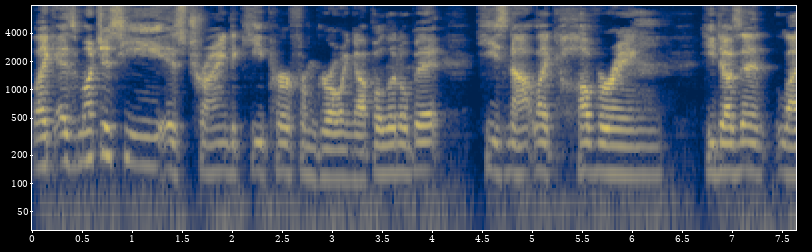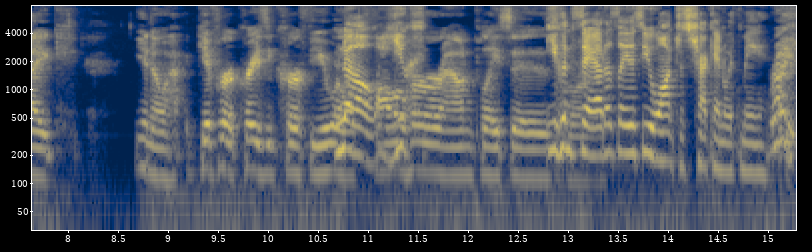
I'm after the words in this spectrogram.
like as much as he is trying to keep her from growing up a little bit, he's not like hovering. He doesn't like you know give her a crazy curfew or No, like follow you her around places. you can or- stay out as late as you want, just check in with me. right,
